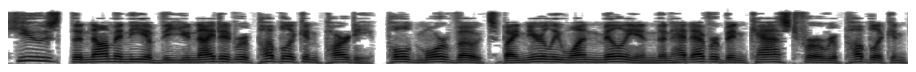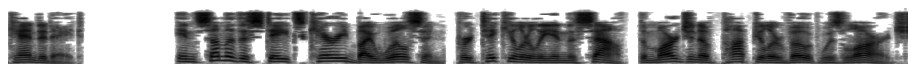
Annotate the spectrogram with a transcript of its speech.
Hughes, the nominee of the United Republican Party, polled more votes by nearly 1 million than had ever been cast for a Republican candidate. In some of the states carried by Wilson, particularly in the South, the margin of popular vote was large.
